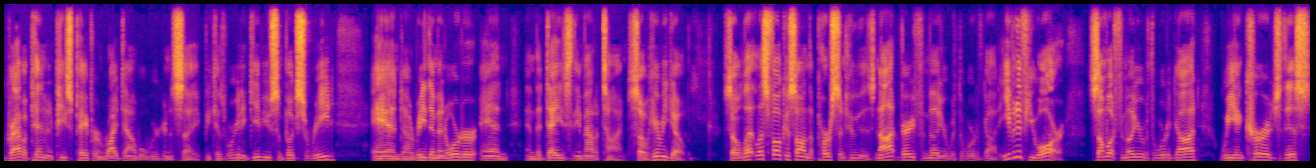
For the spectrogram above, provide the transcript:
grab a pen and a piece of paper and write down what we're going to say because we're going to give you some books to read and uh, read them in order and and the days, the amount of time. So here we go. So let, let's focus on the person who is not very familiar with the Word of God. Even if you are somewhat familiar with the Word of God, we encourage this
